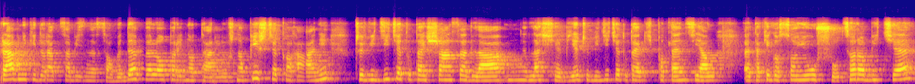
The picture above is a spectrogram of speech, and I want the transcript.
prawnik i doradca biznesowy, deweloper i notariusz. Napiszcie, kochani, czy widzicie tutaj szansę dla, dla siebie, czy widzicie tutaj jakiś potencjał e, takiego sojuszu, co robicie,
